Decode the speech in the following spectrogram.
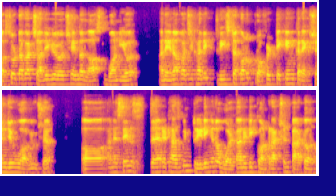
બસો ટકા ચાલી ગયો છે in the last one year અને એના પછી ખાલી ત્રીસ ટકાનું પ્રોફિટ ટેકિંગ કરેક્શન જેવું આવ્યું છે. અને since then it has been trading in a volatility contraction pattern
